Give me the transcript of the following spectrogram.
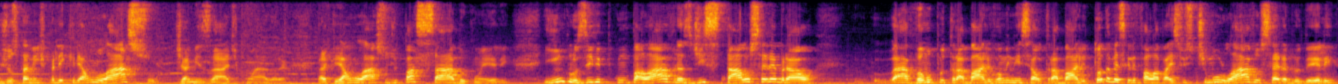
justamente para ele criar um laço de amizade com Adler, para criar um laço de passado com ele. E inclusive com palavras de estalo cerebral ah, vamos pro trabalho, vamos iniciar o trabalho. Toda vez que ele falava isso, estimulava o cérebro dele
